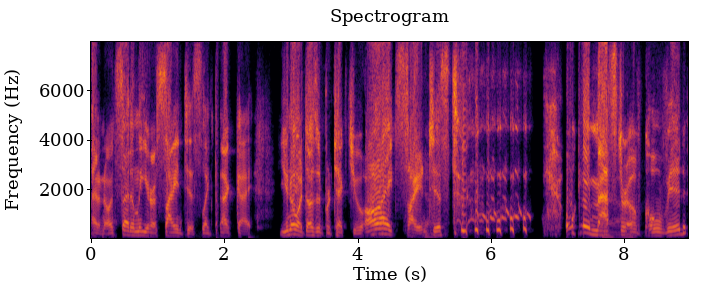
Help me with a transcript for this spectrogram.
i don't know and suddenly you're a scientist like that guy you know it doesn't protect you all right scientist okay master Yeah. of covid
